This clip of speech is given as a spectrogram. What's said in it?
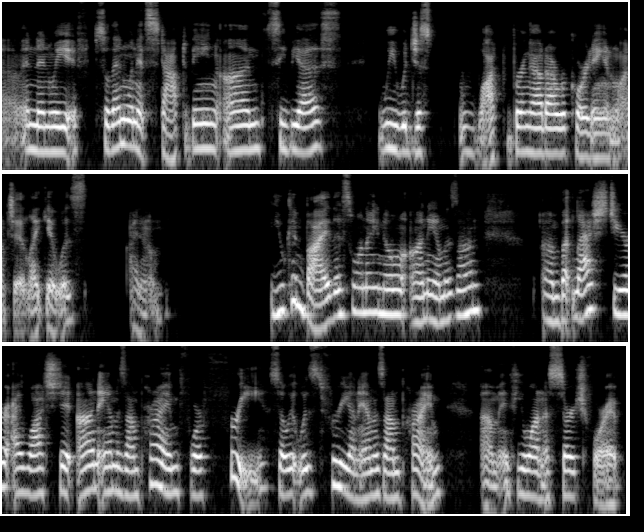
uh, and then we, if, so then when it stopped being on CBS, we would just watch, bring out our recording and watch it. Like it was, I don't know. You can buy this one, I know, on Amazon. Um, but last year I watched it on Amazon Prime for free. So it was free on Amazon Prime um, if you want to search for it.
